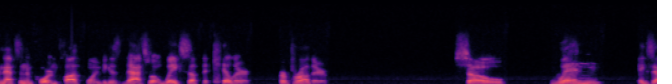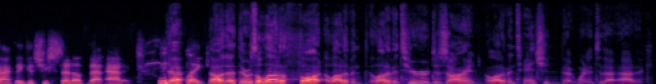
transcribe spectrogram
and that's an important plot point because that's what wakes up the killer, her brother. So, when exactly did she set up that attic? Yeah. like, No, that there was a lot of thought, a lot of in, a lot of interior design, a lot of intention that went into that attic.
